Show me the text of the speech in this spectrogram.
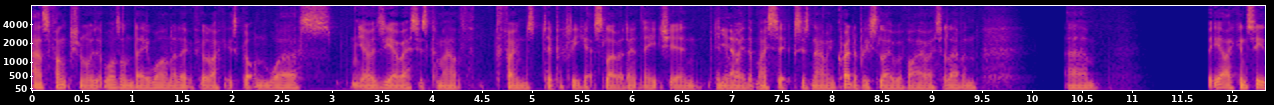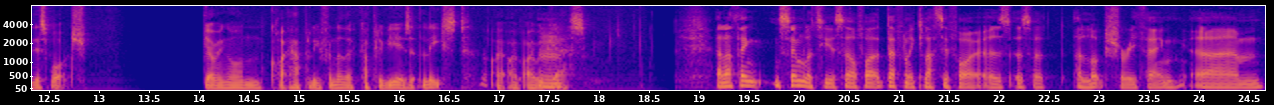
as functional as it was on day one. I don't feel like it's gotten worse. You know, as the OS has come out, phones typically get slower, don't they, each year? In, in Yeah. the way that my six is now incredibly slow with iOS 11. Um, but yeah, I can see this watch going on quite happily for another couple of years at least. I, I, I would Mm. guess. And I think similar to yourself, I definitely classify it as as a, a luxury thing. Um,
